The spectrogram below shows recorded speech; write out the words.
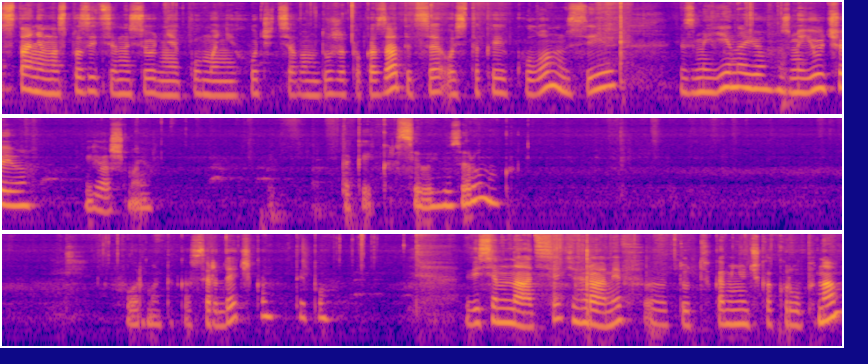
Остання у нас позиція на сьогодні, яку мені хочеться вам дуже показати, це ось такий кулон зі зміїною, зміючою яшмою. Такий красивий візерунок. Форма така сердечка, типу. 18 грамів. Е, Тут камінючка крупна.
